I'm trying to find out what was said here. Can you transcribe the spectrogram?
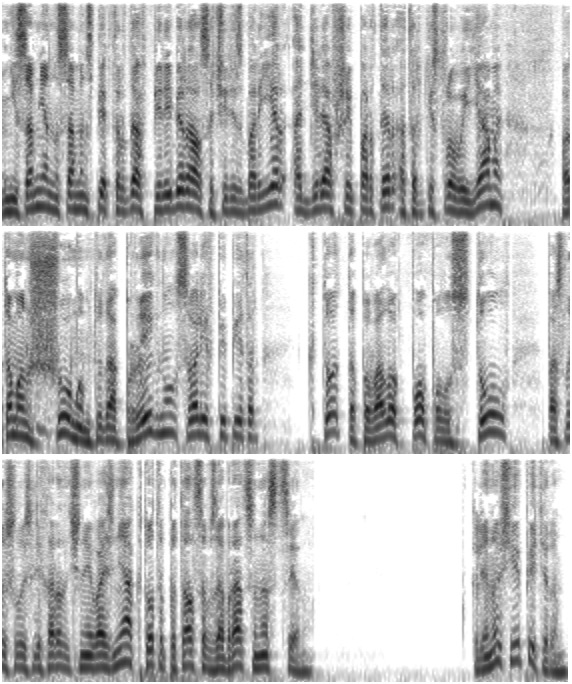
Несомненно, сам инспектор Дав перебирался через барьер, отделявший портер от оркестровой ямы. Потом он шумом туда прыгнул, свалив пюпитр. Кто-то поволок по полу стул, послышалась лихорадочная возня, кто-то пытался взобраться на сцену. Клянусь Юпитером,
